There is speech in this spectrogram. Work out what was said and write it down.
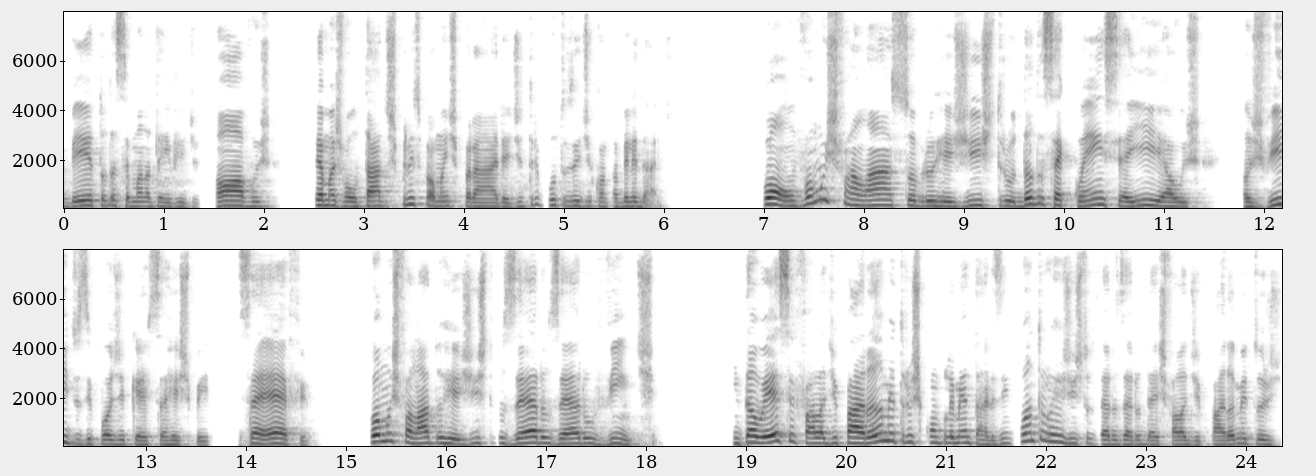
saber. Toda semana tem vídeos novos, temas voltados principalmente para a área de tributos e de contabilidade. Bom, vamos falar sobre o registro, dando sequência aí aos, aos vídeos e podcasts a respeito do CF. Vamos falar do registro 0020. Então, esse fala de parâmetros complementares. Enquanto o registro 0010 fala de parâmetros de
